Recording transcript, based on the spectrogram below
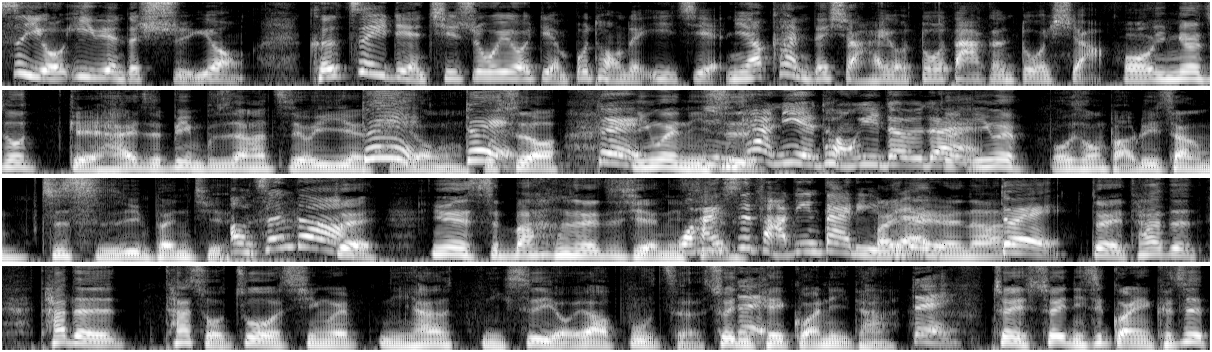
自由意愿的使用，可是这一点其实我有一点不同的意见。你要看你的小孩有多大跟多小。哦，应该说给孩子并不是让他自由意愿使用，不是哦。对，因为你是你看你也同意对不对？对，因为我从法律上支持运分解。哦，真的。对，因为十八岁之前你我还是法定代理人。法定代理人啊。对对，他的他的他所做的行为，你要你是有要负责，所以你可以管理他。对。所以所以你是管理，可是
